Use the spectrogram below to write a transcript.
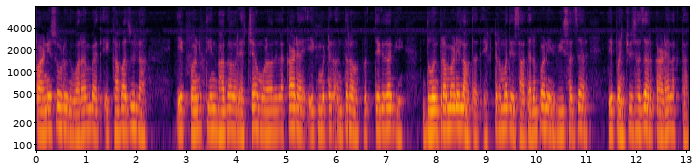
पाणी सोडून वरांब्यात एका बाजूला एक पॉईंट तीन भागावर याच्या मुळावलेल्या काड्या एक मीटर अंतरावर प्रत्येक जागी दोन प्रमाणे लावतात. हेक्टरमध्ये साधारणपणे वीस हजार ते पंचवीस हजार काड्या लागतात.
